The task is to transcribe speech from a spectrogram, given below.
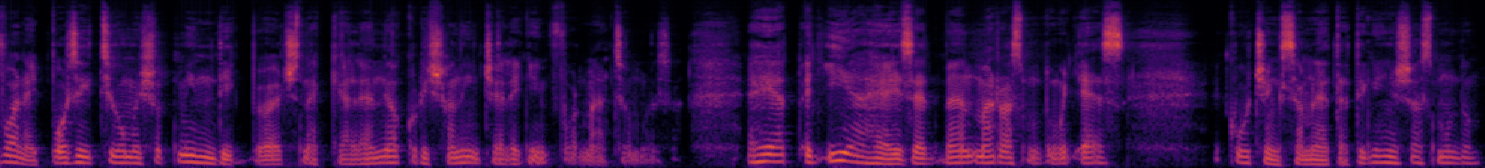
van egy pozícióm, és ott mindig bölcsnek kell lenni, akkor is, ha nincs elég információm hozzá. Ehelyett egy ilyen helyzetben már azt mondom, hogy ez coaching szemléletet igény, és azt mondom,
